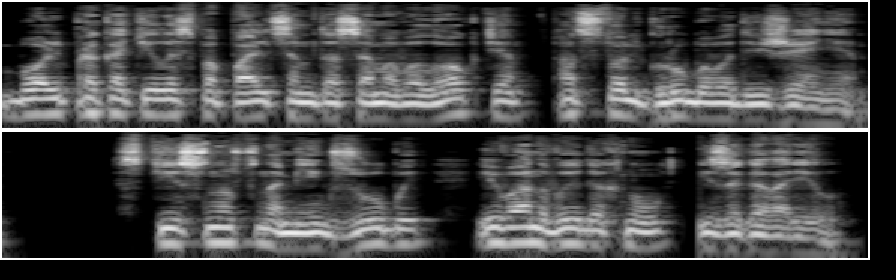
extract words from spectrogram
Боль прокатилась по пальцам до самого локтя от столь грубого движения. Стиснув на миг зубы, Иван выдохнул и заговорил.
